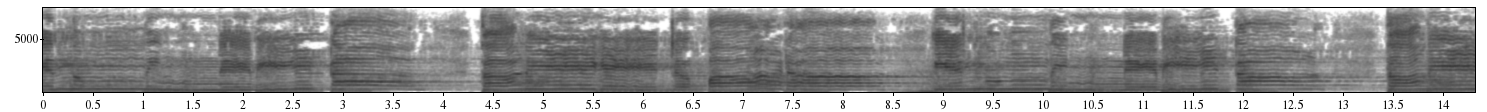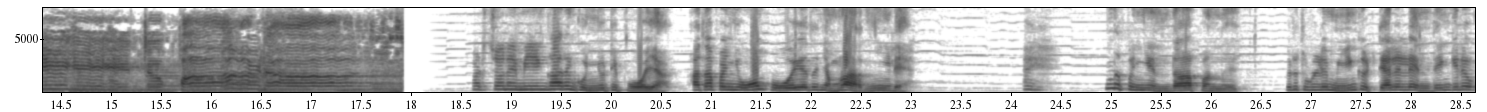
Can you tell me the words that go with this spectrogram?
എന്നും നിന്നെ മീട്ടാൻ എന്നും നിന്നെ മീട്ടാൻ മീൻകാരൻ കുഞ്ഞുട്ടി പോയാ. അതപ്പം ഞാൻ പോയത് നമ്മൾ അറിഞ്ഞില്ലേ ഇന്നിപ്പം ഇനി എന്താപ്പന്ന്? ഒരു തുള്ളി മീൻ കിട്ടിയാലല്ലേ എന്തെങ്കിലും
